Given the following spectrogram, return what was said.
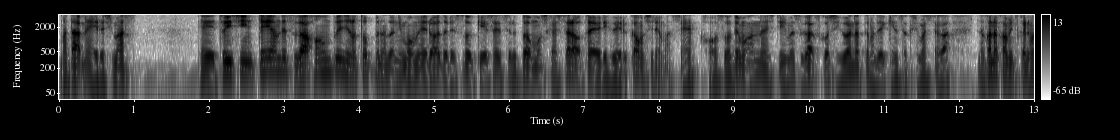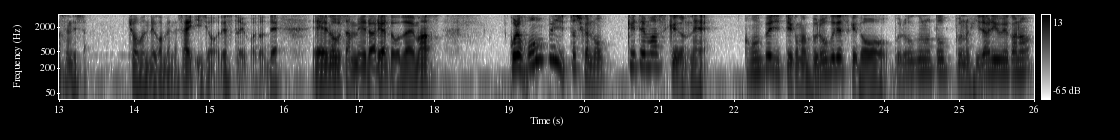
またメールします。えー、追伸、提案ですが、ホームページのトップなどにもメールアドレスを掲載すると、もしかしたらお便り増えるかもしれません。放送でも案内していますが、少し不安だったので検索しましたが、なかなか見つかりませんでした。長文でごめんなさい。以上です。ということで、えー、のぶさんメールありがとうございます。これホームページ確か載っけてますけどね。ホームページっていうかまあブログですけど、ブログのトップの左上かな？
